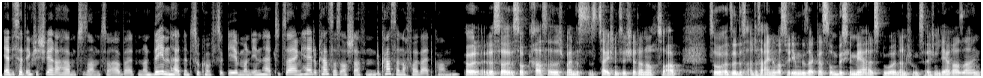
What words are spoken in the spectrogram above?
ja, die es halt irgendwie schwerer haben, zusammenzuarbeiten und denen halt eine Zukunft zu geben und ihnen halt zu zeigen, hey, du kannst das auch schaffen, du kannst da noch voll weit kommen. Aber das ist doch krass, also ich meine, das, das zeichnet sich ja dann auch so ab. So, also das, das eine, was du eben gesagt hast, so ein bisschen mehr als nur in Anführungszeichen Lehrer sein,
